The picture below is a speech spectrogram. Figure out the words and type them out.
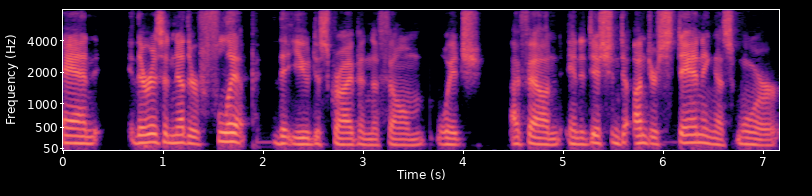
and there is another flip that you describe in the film, which I found, in addition to understanding us more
